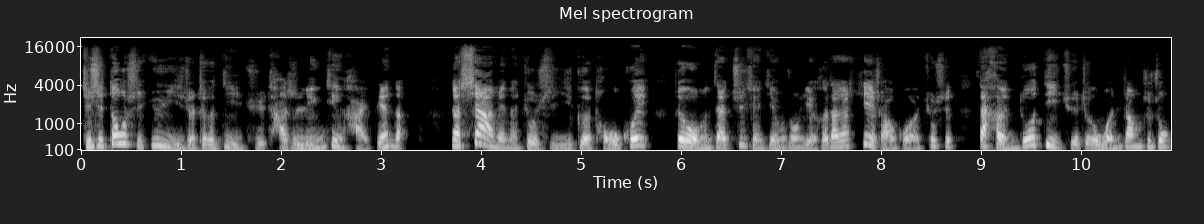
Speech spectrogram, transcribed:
其实都是寓意着这个地区它是临近海边的。那下面呢就是一个头盔，这个我们在之前节目中也和大家介绍过，就是在很多地区的这个文章之中，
